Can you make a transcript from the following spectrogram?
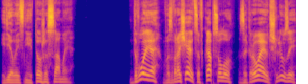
и делает с ней то же самое. Двое возвращаются в капсулу, закрывают шлюзы,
